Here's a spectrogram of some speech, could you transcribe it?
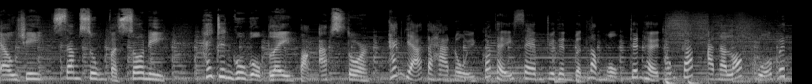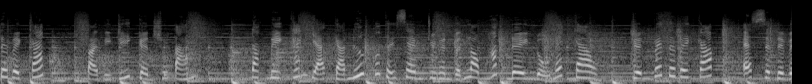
LG, Samsung và Sony hay trên Google Play hoặc App Store. Khán giả tại Hà Nội có thể xem truyền hình Vĩnh Long 1 trên hệ thống cáp analog của VTV Cáp tại vị trí kênh số 8. Đặc biệt, khán giả cả nước có thể xem truyền hình Vĩnh Long HD độ nét cao trên VTV Cáp, SCTV,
